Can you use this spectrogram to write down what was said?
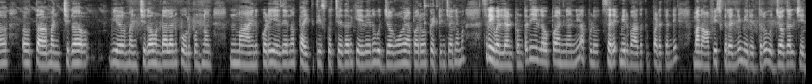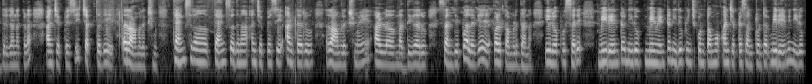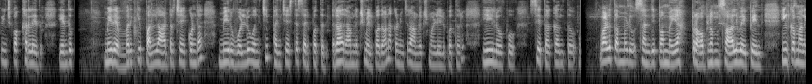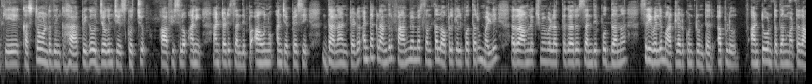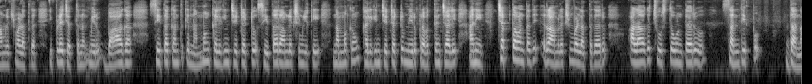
త- మంచిగా మంచిగా ఉండాలని కోరుకుంటున్నాను. మా ఆయనకు కూడా ఏదైనా పైకి తీసుకొచ్చేదానికి ఏదైనా ఉద్యోగమో వ్యాపారం పెట్టించానేమో శ్రీవల్లి అంటుంటుంది. ఈ లోపు అన్ని అన్ని అప్పుడు సరే మీరు బాధపడకండి. మన ఆఫీస్కి రండి. మీరిద్దరూ ఉద్యోగాలు చేద్దరుగాని అక్కడ అని చెప్పేసి చెప్తుంది రామలక్ష్మి. థ్యాంక్స్ రా థ్యాంక్స్ వదిన అని చెప్పేసి అంటారు రామలక్ష్మి. వాళ్ళ మద్ది గారు సందీప్ అలాగే వాళ్ళ తమ్ముడు ధన. ఈలోపు సరే మీరేంటో నిరూ మేమేంటో నిరూపించుకుంటాము అని చెప్పేసి అంటుంటారు. మీరేమి నిరూపించుకోక్కర్లేదు. ఎందుకు? మీరు ఎవ్వరికీ పనులు ఆర్డర్ చేయకుండా మీరు ఒళ్ళు వంచి పని చేస్తే సరిపోతుంది. రా రామలక్ష్మి వెళ్ళిపోదాం అని అక్కడి నుంచి రామలక్ష్మి మళ్ళీ వెళ్ళిపోతారు. ఈలోపు సీతాకాంత్ వాళ్ళ తమ్ముడు సందీప్ అమ్మయ్య ప్రాబ్లం సాల్వ్ అయిపోయింది. ఇంకా మనకి కష్టం ఉండదు. ఇంకా హ్యాపీగా ఉద్యోగం చేసుకోవచ్చు. ఆఫీస్లో అని అంటాడు సందీప్. అవును అని చెప్పేసి ధన అంటాడు. అంటే అక్కడ అందరూ ఫ్యామిలీ మెంబర్స్ అంతా లోపలికి వెళ్ళిపోతారు. మళ్ళీ రామలక్ష్మి వాళ్ళ అత్తగారు సందీప్ ధన శ్రీవల్లి మాట్లాడుకుంటుంటారు. అప్పుడు అంటూ ఉంటుంది అనమాట రామలక్ష్మి వాళ్ళ అత్తగారు. ఇప్పుడే చెప్తున్నాను మీరు బాగా సీతాకాంత్కి నమ్మకం కలిగించేటట్టు సీతారామలక్ష్మికి నమ్మకం కలిగించేటట్టు మీరు ప్రవర్తించాలి అని చెప్తూ ఉంటుంది రామలక్ష్మి వాళ్ళ అత్తగారు. అలాగ చూస్తూ ఉంటారు సందీప్ ధన.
